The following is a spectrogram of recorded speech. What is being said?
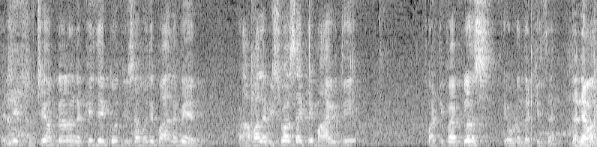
त्याची एक सूची आपल्याला नक्कीच एक दोन दिवसामध्ये पाहायला मिळेल. पण आम्हाला विश्वास आहे की महायुती फॉर्टी फाय प्लस एवढं नक्कीच आहे. धन्यवाद.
